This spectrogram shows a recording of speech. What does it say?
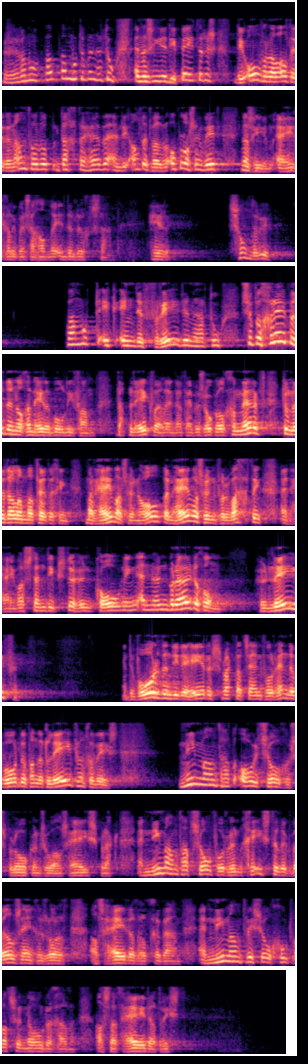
Waar, waar, moeten we naartoe? En dan zie je die Petrus, die overal altijd een antwoord op dacht te hebben en die altijd wel een oplossing weet. Dan zie je hem eigenlijk met zijn handen in de lucht staan. Heer, zonder u, waar moet ik in de vrede naartoe? Ze begrepen er nog een heleboel niet van. Dat bleek wel en dat hebben ze ook wel gemerkt toen het allemaal verder ging. Maar hij was hun hoop en hij was hun verwachting en hij was ten diepste hun koning en hun bruidegom, hun leven. En de woorden die de Heer sprak, dat zijn voor hen de woorden van het leven geweest. Niemand had ooit zo gesproken zoals hij sprak. En niemand had zo voor hun geestelijk welzijn gezorgd als hij dat had gedaan. En niemand wist zo goed wat ze nodig hadden als dat hij dat wist.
